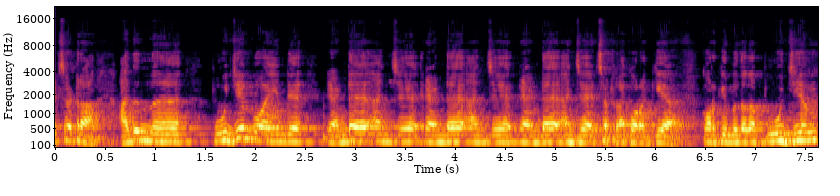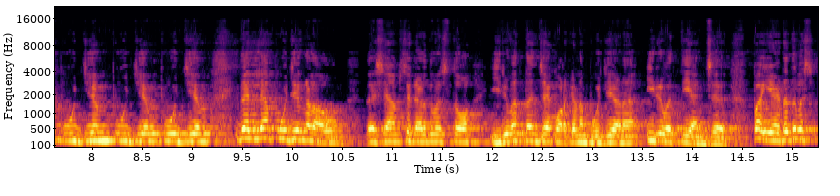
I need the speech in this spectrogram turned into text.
എക്സെട്ര അതിന്ന് പൂജ്യം പോയിന്റ് രണ്ട് അഞ്ച് രണ്ട് അഞ്ച് രണ്ട് അഞ്ച് എക്സെട്ര കുറയ്ക്കുക. കുറയ്ക്കുമ്പോൾ ഇതൊക്കെ പൂജ്യം പൂജ്യം പൂജ്യം പൂജ്യം. ഇതെല്ലാം പൂജ്യങ്ങളാവും. ദശാംശത്തിന്റെ ഇടതുവശത്തോ ഇരുപത്തഞ്ച് കുറയ്ക്കണം പൂജ്യമാണ് ഇരുപത്തി അഞ്ച് അപ്പോൾ ഇടതുവശം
